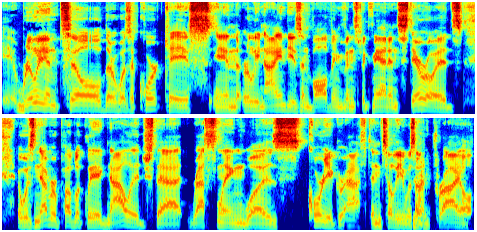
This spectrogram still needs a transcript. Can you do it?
eh, really until there was a court case in the early 90s involving Vince McMahon and steroids, it was never publicly acknowledged that wrestling was choreographed until he was right. on trial,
